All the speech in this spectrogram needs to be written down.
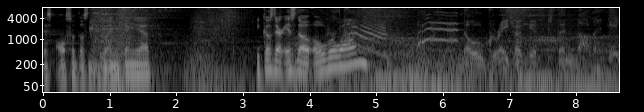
This also doesn't do anything yet. Because there is no overwhelm. No greater gift than knowledge.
